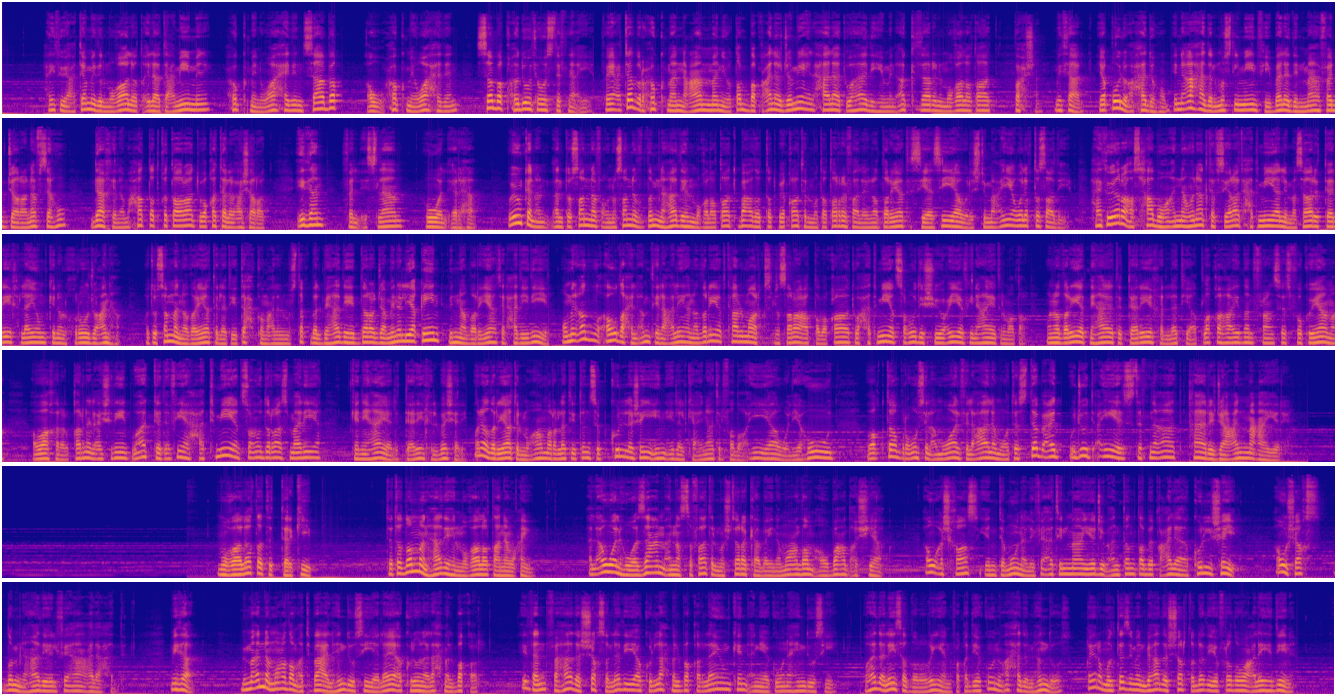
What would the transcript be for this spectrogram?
حيث يعتمد المغالط إلى تعميم حكم واحد سابق أو حكم واحد سبق حدوثه استثنائية فيعتبر حكما عاما يطبق على جميع الحالات وهذه من أكثر المغالطات فحشا. مثال يقول أحدهم إن أحد المسلمين في بلد ما فجر نفسه داخل محطة قطارات وقتل العشرات إذا فالإسلام هو الإرهاب. ويمكن أن تصنف أو نصنف ضمن هذه المغالطات بعض التطبيقات المتطرفة للنظريات السياسية والاجتماعية والاقتصادية حيث يرى أصحابها أن هناك تفسيرات حتمية لمسار التاريخ لا يمكن الخروج عنها. وتسمى النظريات التي تحكم على المستقبل بهذه الدرجة من اليقين بالنظريات الحديدية. ومن أوضح الأمثلة عليها نظرية كارل ماركس لصراع الطبقات وحتمية صعود الشيوعية في نهاية المطاف ونظرية نهاية التاريخ التي أطلقها أيضا فرانسيس فوكوياما أواخر القرن العشرين وأكد فيها حتمية صعود الرأسمالية كنهاية للتاريخ البشري ونظريات المؤامرة التي تنسب كل شيء إلى الكائنات الفضائية واليهود واقطاب رؤوس الأموال في العالم وتستبعد وجود أي استثناءات خارجة عن معاييره. مغالطة التركيب. تتضمن هذه المغالطة نوعين. الأول هو زعم أن الصفات المشتركة بين معظم أو بعض أشياء. أو أشخاص ينتمون لفئة ما يجب أن تنطبق على كل شيء أو شخص ضمن هذه الفئة على حد. مثال بما أن معظم أتباع الهندوسية لا يأكلون لحم البقر إذا فهذا الشخص الذي يأكل لحم البقر لا يمكن أن يكون هندوسيا وهذا ليس ضروريا فقد يكون أحد الهندوس غير ملتزم بهذا الشرط الذي يفرضه عليه دينه.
